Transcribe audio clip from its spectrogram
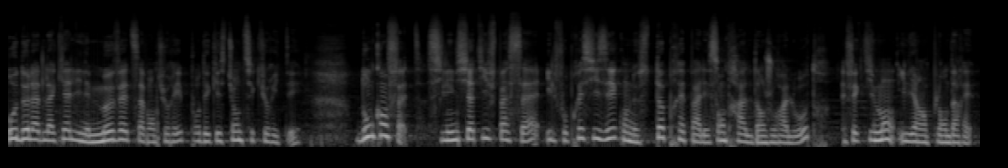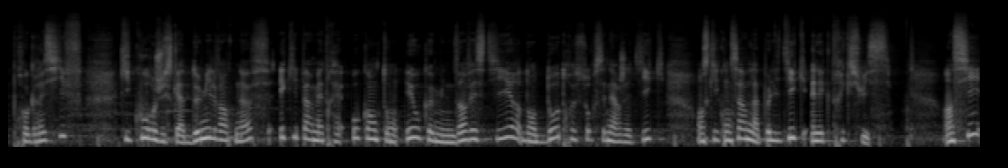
au-delà de laquelle il est mauvais de s'aventurer pour des questions de sécurité. Donc en fait, si l'initiative passait, il faut préciser qu'on ne stopperait pas les centrales d'un jour à l'autre. Effectivement, il y a un plan d'arrêt progressif qui court jusqu'à 2029 et qui permettrait aux cantons et aux communes d'investir dans d'autres sources énergétiques en ce qui concerne la politique électrique suisse. Ainsi,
